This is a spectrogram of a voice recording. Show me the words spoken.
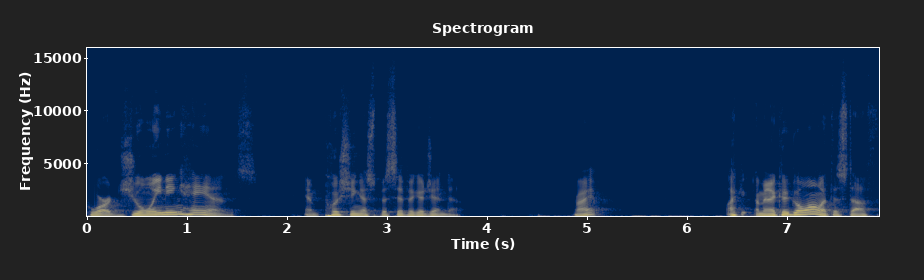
who are joining hands and pushing a specific agenda. Right? I, I mean, I could go on with this stuff.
